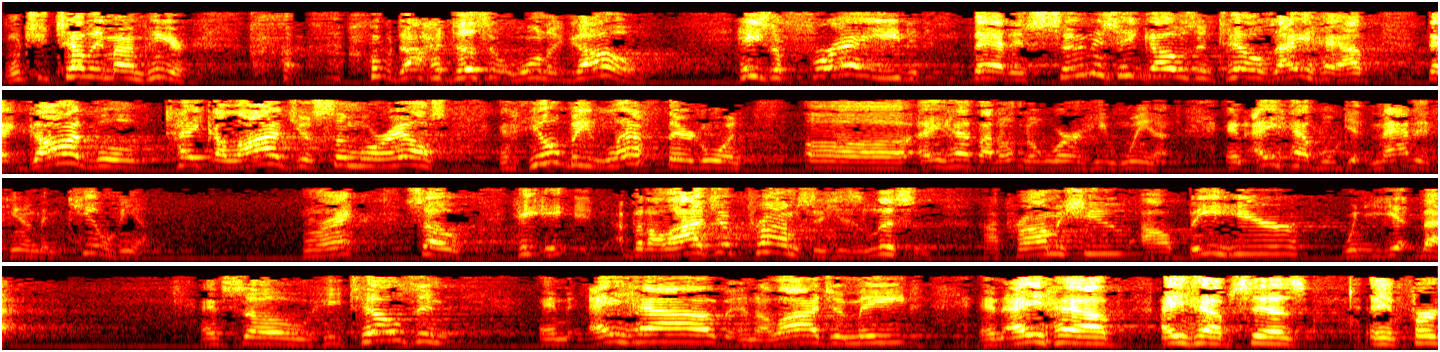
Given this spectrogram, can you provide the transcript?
I want you to tell him I'm here. Obadiah doesn't want to go. He's afraid that as soon as he goes and tells Ahab that God will take Elijah somewhere else, and he'll be left there going, uh, Ahab, I don't know where he went. And Ahab will get mad at him and kill him. All right? So, he, he, but Elijah promises, he says, listen, I promise you, I'll be here when you get back. And so he tells him, and Ahab and Elijah meet, and Ahab Ahab says in 1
